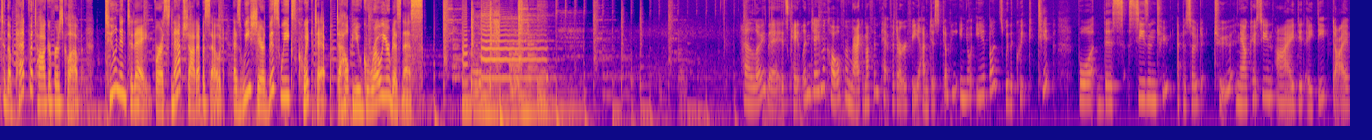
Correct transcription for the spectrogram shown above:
to the Pet Photographers Club. Tune in today for a snapshot episode as we share this week's quick tip to help you grow your business. Hello there, it's Caitlin J. McCall from Ragamuffin Pet Photography. I'm just jumping in your earbuds with a quick tip for this season two, episode two. Now, Kirsty and I did a deep dive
